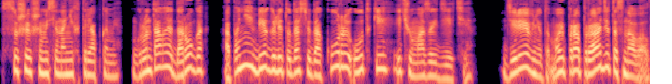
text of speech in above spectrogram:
с сушившимися на них тряпками, грунтовая дорога, а по ней бегали туда-сюда куры, утки и чумазые дети. «Деревню-то мой прапрадед основал»,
